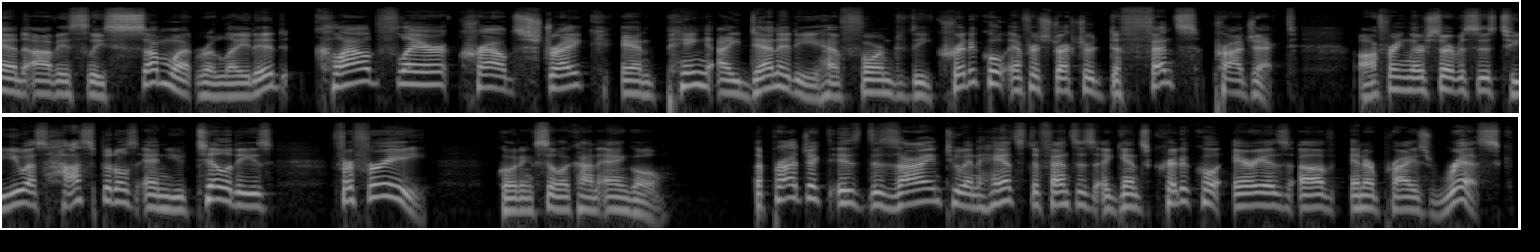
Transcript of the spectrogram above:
And obviously, somewhat related, Cloudflare, CrowdStrike, and Ping Identity have formed the Critical Infrastructure Defense Project, offering their services to U.S. hospitals and utilities for free, quoting SiliconANGLE. The project is designed to enhance defenses against critical areas of enterprise risk.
